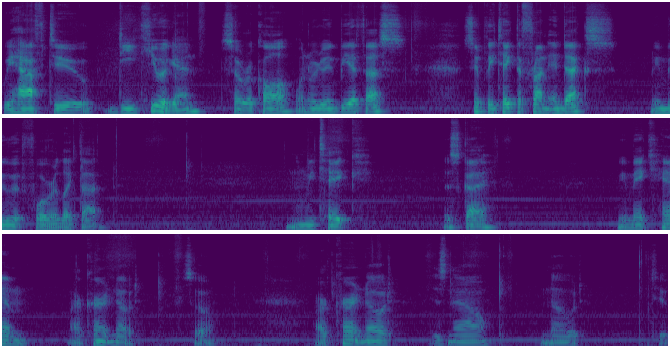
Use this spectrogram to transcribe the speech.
we have to dequeue again. So recall, when we're doing BFS, simply take the front index, we move it forward like that. And then we take this guy, we make him our current node. So our current node is now node 2.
